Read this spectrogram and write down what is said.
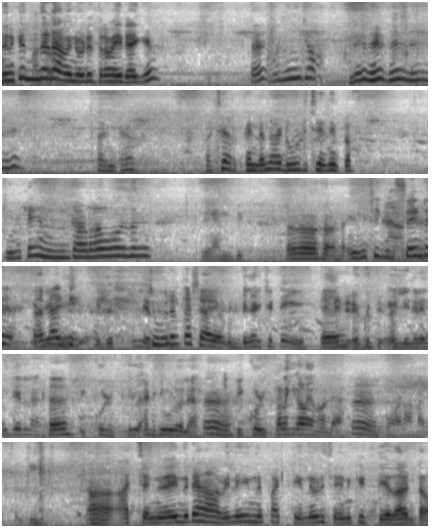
നിനക്ക് എന്താണ് അവനോട് ഇത്ര വൈരാഗ്യം? ഏ? ദേ, ദേ, ദേ, ദേ, ദേ. കണ്ടാ? ആ ചെറുക്കന്റെ നടു പിടിച്ചേന്ന് ഇപ്പൊ. നിനക്ക് എന്താണാവോ ഇത്? എന്ത് ആഹാ ഇനി ചികിത്സയുണ്ട്. നല്ല അടി. ചൂരൽ കഷായം. ഫുഡ് കഴിച്ചിട്ടേ എല്ലിന്റെ കുത്തി എല്ലിന്റെ കുത്തിയല്ല. ഈ കൊഴുപ്പ് അടിഞ്ഞു കൂടൂല. ആ. ഈ കൊഴുപ്പ് ഇളക്കി കളയണല്ല? ആ. അച്ഛന് ഇന്ന് രാവിലെ ഇന്ന് പട്ടീന്ന് വിളിച്ചതിന് കിട്ടിയതാ കേട്ടോ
